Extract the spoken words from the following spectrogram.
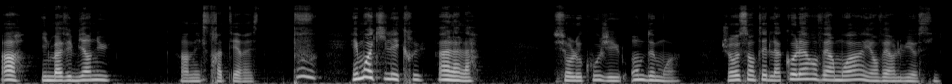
Ah, il m'avait bien eu. Un extraterrestre. Et moi qui l'ai cru Ah là là Sur le coup, j'ai eu honte de moi. Je ressentais de la colère envers moi et envers lui aussi.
